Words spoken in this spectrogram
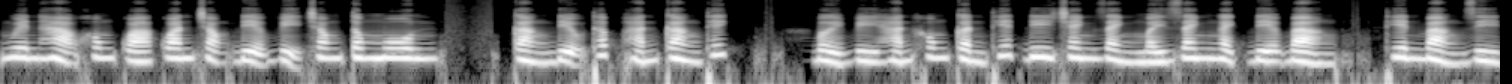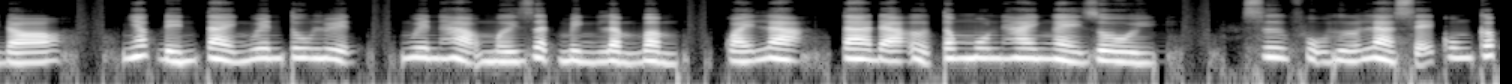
Nguyên Hạo không quá quan trọng địa vị trong tông môn, càng điệu thấp hắn càng thích, bởi vì hắn không cần thiết đi tranh giành mấy danh ngạch địa bảng, thiên bảng gì đó. Nhắc đến tài nguyên tu luyện, Nguyên Hạo mới giật mình lẩm bẩm, quái lạ, ta đã ở tông môn hai ngày rồi. Sư phụ hứa là sẽ cung cấp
